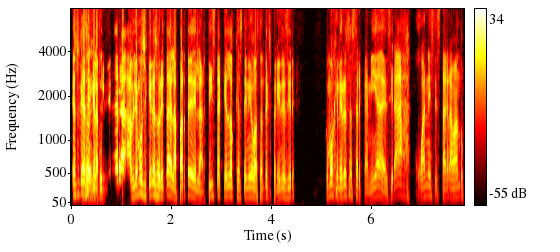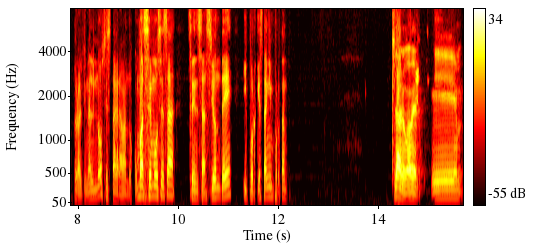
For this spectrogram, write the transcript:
eso te hace que la primera era, hablemos si quieres ahorita de la parte del artista, que es lo que has tenido bastante experiencia, es decir, cómo genero esa cercanía de decir, ah, Juanes está grabando, pero al final no se está grabando. ¿Cómo hacemos esa sensación de y por qué es tan importante? Claro, a ver. Eh,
